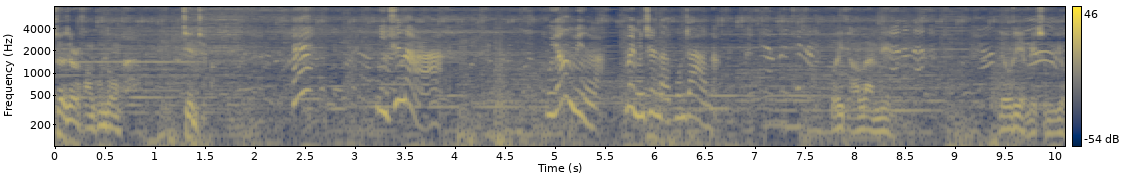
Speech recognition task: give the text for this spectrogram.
这就是防空洞了，进去吧。哎，你去哪儿啊？不要命了，外面正在轰炸呢。我一条烂命，留着也没什么用。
